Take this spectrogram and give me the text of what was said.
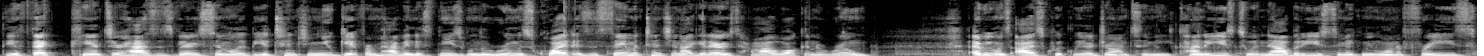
The effect cancer has is very similar. The attention you get from having to sneeze when the room is quiet is the same attention I get every time I walk in a room. Everyone's eyes quickly are drawn to me. Kind of used to it now, but it used to make me want to freeze,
